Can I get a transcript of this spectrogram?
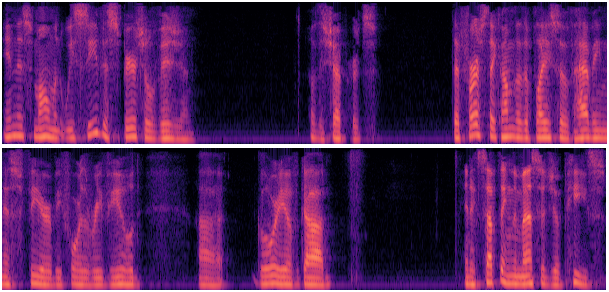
in this moment, we see the spiritual vision of the shepherds. That first they come to the place of having this fear before the revealed uh, glory of God and accepting the message of peace.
